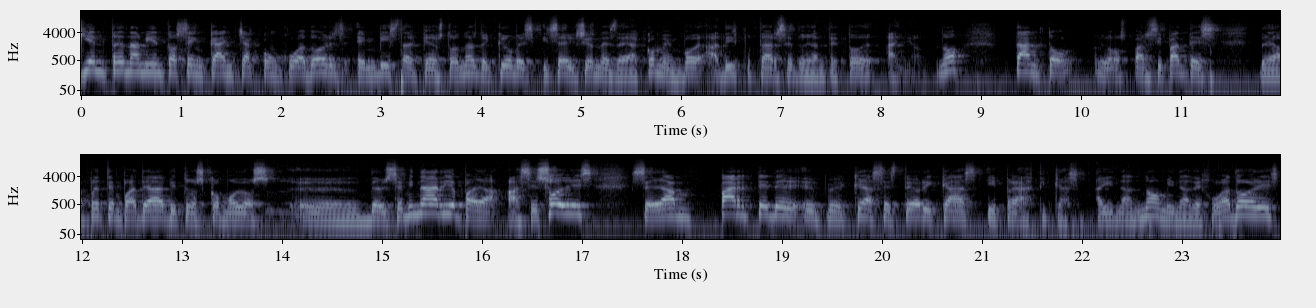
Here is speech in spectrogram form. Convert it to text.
y entrenamientos en cancha con jugadores en vista de que los torneos de clubes y selecciones de la Comenbol a disputarse durante todo el año, ¿no? Tanto los participantes de la pretemporada de árbitros como los eh, del seminario para asesores serán parte de eh, clases teóricas y prácticas. Hay una nómina de jugadores,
